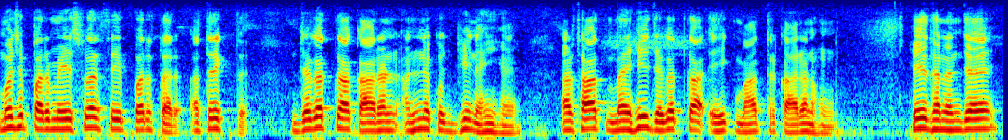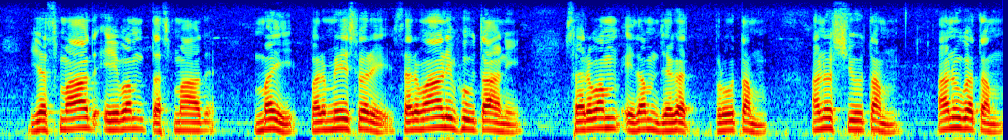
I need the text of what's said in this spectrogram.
मुझ परमेश्वर से परतर अतिरिक्त जगत का कारण अन्य कुछ भी नहीं है। अर्थात मैं ही जगत का एकमात्र कारण हूँ। हे धनंजय, यस्माद एवं तस्माद मयि परमेश्वरे सर्वाणि भूतानि, सर्वम इदम जगत प्रोतम, अनुस्यूतम, अनुगतम,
